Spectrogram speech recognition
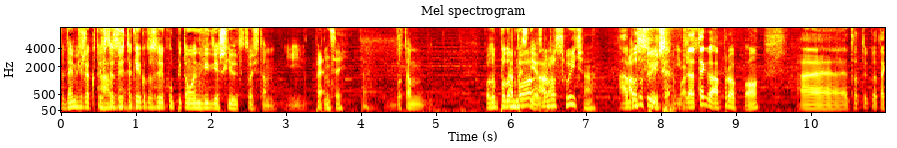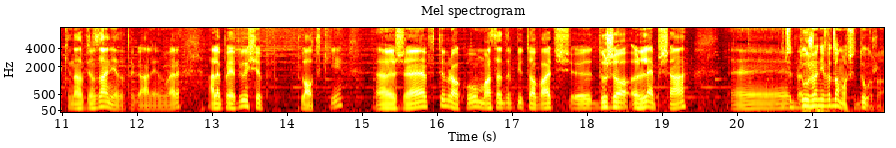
wydaje mi się, że jak ktoś chce Ale- coś takiego, to sobie kupi tą Nvidia Shield, coś tam i... Prędzej. Tak. Bo tam... Bo to podobno jest Albo, niezła. albo Switcha. Albo, Albo Switcha. Switcha, I właśnie. dlatego a propos, e, to tylko takie nawiązanie do tego Alienware, ale pojawiły się plotki, e, że w tym roku ma zadebiutować e, dużo lepsza. E, Czy we- dużo, nie wiadomo, czy dużo,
